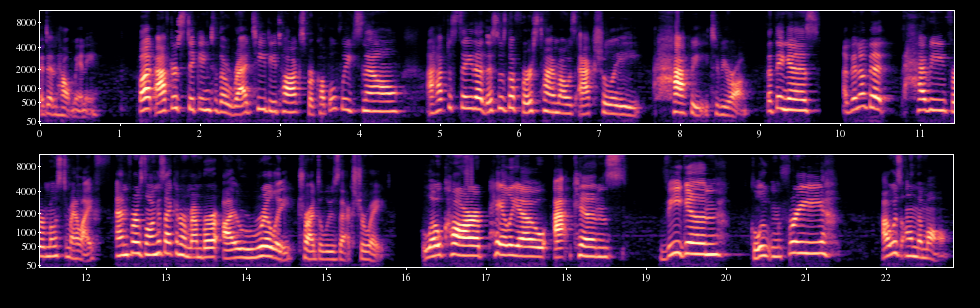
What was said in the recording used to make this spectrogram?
it didn't help me any. But after sticking to the red tea detox for a couple of weeks now, I have to say that this was the first time I was actually happy to be wrong. The thing is, I've been a bit heavy for most of my life, and for as long as I can remember, I really tried to lose the extra weight. Low carb, paleo, Atkins, vegan, gluten free, I was on them all.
